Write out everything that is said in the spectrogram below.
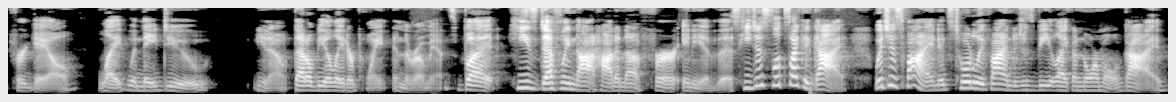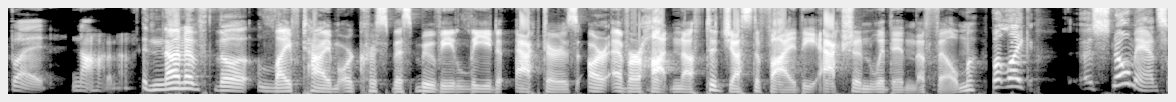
for Gale. Like when they do, you know, that'll be a later point in the romance. But he's definitely not hot enough for any of this. He just looks like a guy, which is fine. It's totally fine to just be like a normal guy, but not hot enough. None of the Lifetime or Christmas movie lead actors are ever hot enough to justify the action within the film. But like, uh, Snowmance,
